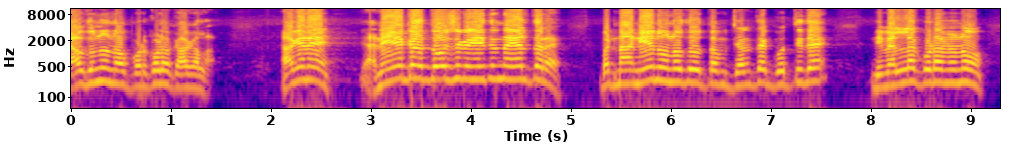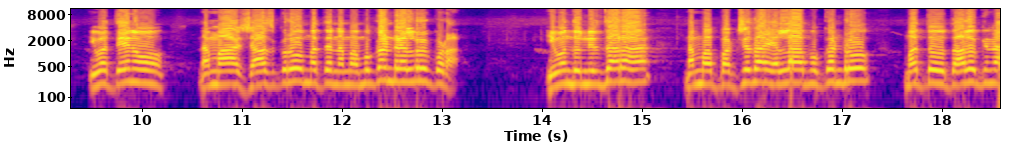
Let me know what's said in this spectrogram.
ಯಾವುದನ್ನು ನಾವು ಪಡ್ಕೊಳ್ಳೋಕ್ಕಾಗಲ್ಲ ಹಾಗೇನೆ ಅನೇಕ ದೋಷಗಳು ಇದನ್ನ ಹೇಳ್ತಾರೆ, ಬಟ್ ನಾನೇನು ಅನ್ನೋದು ತಮ್ಮ ಜನತೆಗೆ ಗೊತ್ತಿದೆ. ನೀವೆಲ್ಲ ಕೂಡ ಇವತ್ತೇನು ನಮ್ಮ ಶಾಸಕರು ಮತ್ತು ನಮ್ಮ ಮುಖಂಡರೆಲ್ಲರೂ ಕೂಡ ಈ ಒಂದು ನಿರ್ಧಾರ ನಮ್ಮ ಪಕ್ಷದ ಎಲ್ಲ ಮುಖಂಡರು ಮತ್ತು ತಾಲೂಕಿನ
